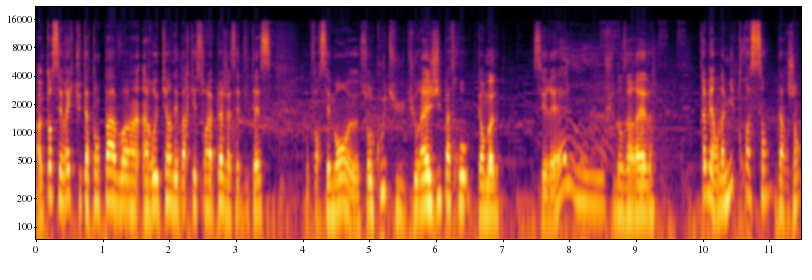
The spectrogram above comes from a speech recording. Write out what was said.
En même temps, c'est vrai que tu t'attends pas à voir un, requin débarquer sur la plage à cette vitesse. Donc forcément, euh, sur le coup, tu, réagis pas trop. T'es en mode, c'est réel ou je suis dans un rêve? Très bien, on a 1300 d'argent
